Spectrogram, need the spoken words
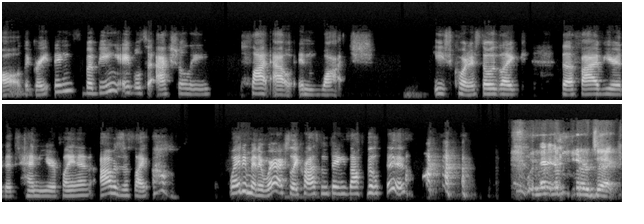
all the great things, but being able to actually plot out and watch each quarter. So like the five year, the 10 year plan, I was just like, oh, wait a minute, we're actually crossing things off the list. me, let me interject.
